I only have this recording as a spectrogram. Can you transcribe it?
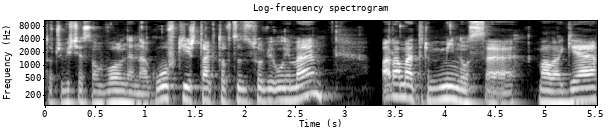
to oczywiście są wolne nagłówki, że tak to w cudzysłowie ujmę. Parametr minus e, małe g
